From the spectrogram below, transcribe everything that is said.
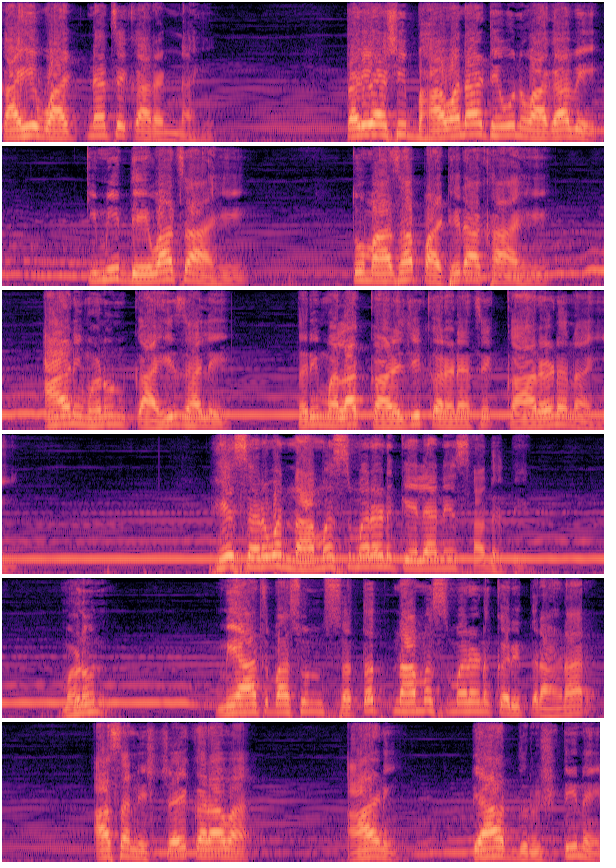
काही वाटण्याचे कारण नाही. तरी अशी भावना ठेवून वागावे की मी देवाचा आहे तो माझा पाठीराखा आहे आणि म्हणून काही झाले तरी मला काळजी करण्याचे कारण नाही. हे सर्व नामस्मरण केल्याने साधते. म्हणून मी आजपासून सतत नामस्मरण करीत राहणार असा निश्चय करावा आणि त्या दृष्टीने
